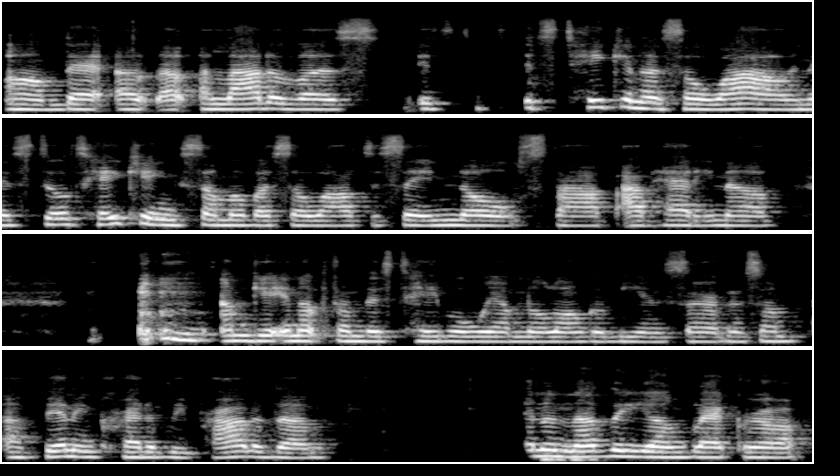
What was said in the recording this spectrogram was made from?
Um, that a, a, lot of us, it's it's taken us a while, and it's still taking some of us a while to say no, stop. I've had enough. I'm getting up from this table where I'm no longer being served, and so I'm, I've been incredibly proud of them. And mm-hmm. another young black girl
